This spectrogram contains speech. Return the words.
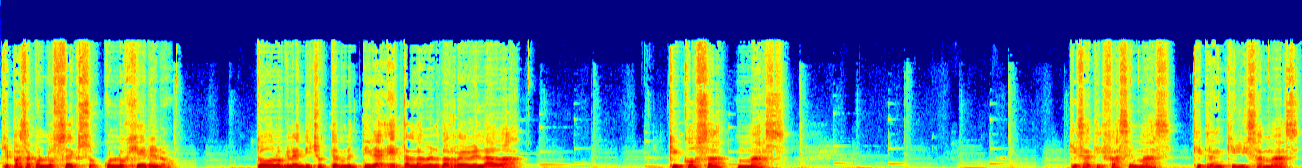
¿Qué pasa con los sexos, con los géneros? Todo lo que le han dicho a usted es mentira. Esta es la verdad revelada. ¿Qué cosa más que satisface más, que tranquiliza más,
